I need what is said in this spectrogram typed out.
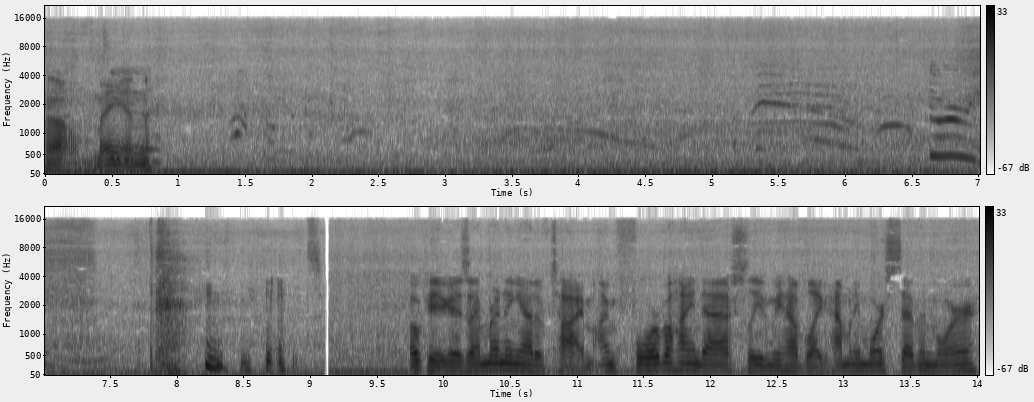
Oh man. okay, you guys, I'm running out of time. I'm four behind Ashley, and we have like how many more? Seven more?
